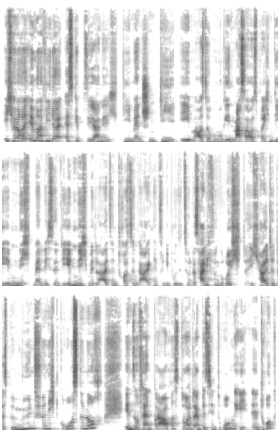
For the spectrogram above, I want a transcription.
ich höre immer wieder, es gibt sie ja nicht, die Menschen, die eben aus der homogenen Masse ausbrechen, die eben nicht männlich sind, die eben nicht mittelalt sind, trotzdem geeignet für die Position. Das halte ich für ein Gerücht. Ich halte das Bemühen für nicht groß genug. Insofern braucht es dort ein bisschen. Äh, Druck.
